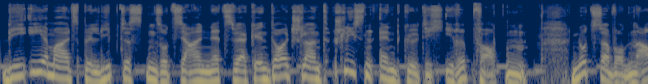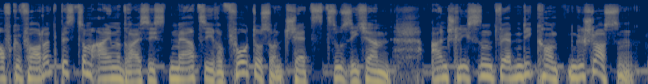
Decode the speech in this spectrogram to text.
Die ehemals beliebtesten sozialen Netzwerke in Deutschland schließen endgültig ihre Pforten. Nutzer wurden aufgefordert, bis zum 31. März ihre Fotos und Chats zu sichern. Anschließend werden die Konten geschlossen.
